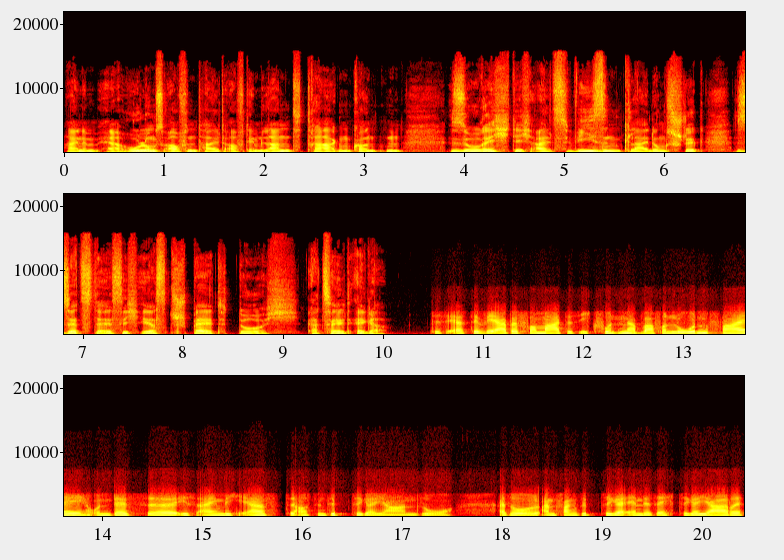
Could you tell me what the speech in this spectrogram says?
einem Erholungsaufenthalt auf dem Land, tragen konnten. So richtig als Wiesenkleidungsstück setzte es sich erst spät durch, erzählt Egger. Das erste Werbeformat, das ich gefunden habe, war von Lodenfrei und das äh, ist eigentlich erst aus den 70er Jahren so. Also Anfang 70er, Ende 60er Jahre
